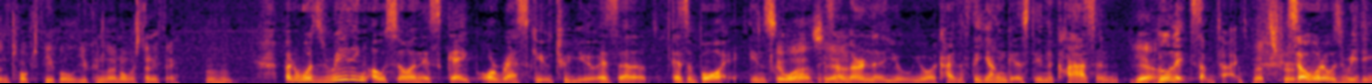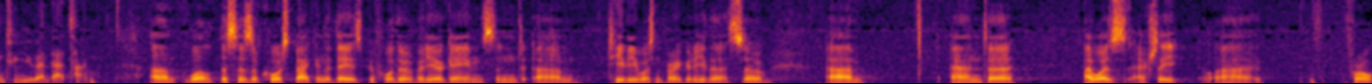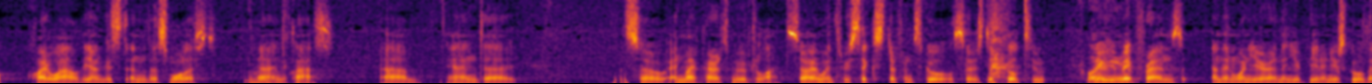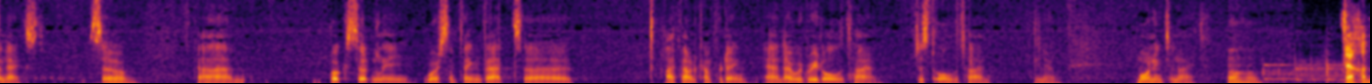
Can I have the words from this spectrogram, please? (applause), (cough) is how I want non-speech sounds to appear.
and talk to people, you can learn almost anything. But was reading also an escape or rescue to you as a as a boy in school? It was, because I learned that you you are kind of the youngest in the class and Yeah. bullied sometimes. That's true. So what was reading to you at that time? Um, well, this is, of course, back in the days before there were video games and um, TV wasn't very good either. So, um, and uh, I was actually, uh, for quite a while, the youngest and the smallest uh, in the class. Um, and uh, so, and my parents moved a lot. So I went through six different schools. So it was difficult to, (laughs) you know, you. make friends and then one year and then you'd be in a new school the next. So, um, books certainly were something that uh, I found comforting, and I would read all the time, just all the time, you know, morning to night. 在很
